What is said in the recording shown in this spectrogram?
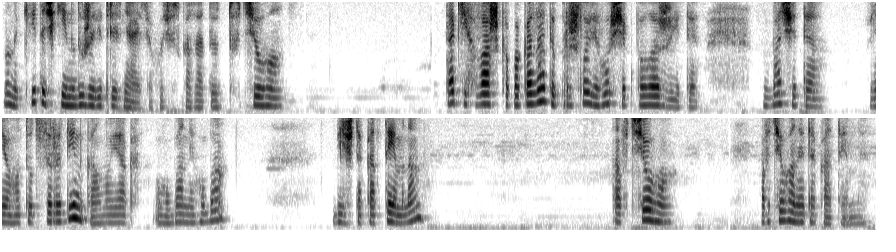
Вони квіточки не дуже відрізняються, хочу сказати. От в цього. Так їх важко показати, прийшлось горщик положити. Бачите, в нього тут серединка, ну як губа не губа, більш така темна. А в цього, а в цього не така темна.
